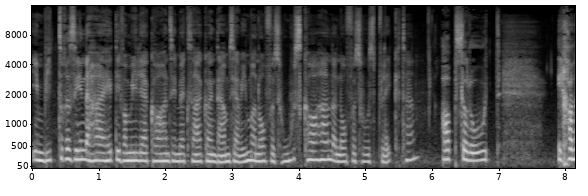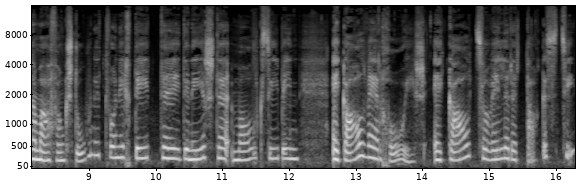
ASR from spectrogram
im weiteren Sinne hat die Familie gehabt, haben Sie mir gesagt, indem Sie auch immer ein offenes Haus gehabt haben, ein offenes Haus gepflegt haben? Absolut. Ich habe am Anfang gestaunt, als ich dort äh, in den ersten Mal war. Egal wer gekommen ist, egal zu welcher Tageszeit,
